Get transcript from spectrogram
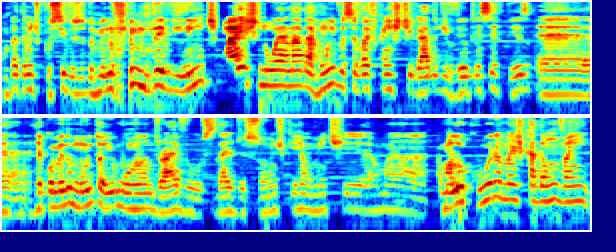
completamente possível de dormir no filme do David Lynch, mas não é nada ruim, você vai ficar instigado de ver, eu tenho certeza. É, recomendo muito aí o Mulholland Drive, o Cidade dos Sonhos, que realmente é uma, é uma loucura, mas cada um vai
